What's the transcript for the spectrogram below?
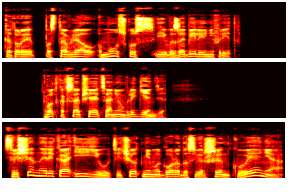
который поставлял мускус и в изобилии нефрит. Вот как сообщается о нем в легенде. Священная река Ию течет мимо города с вершин Куэня,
